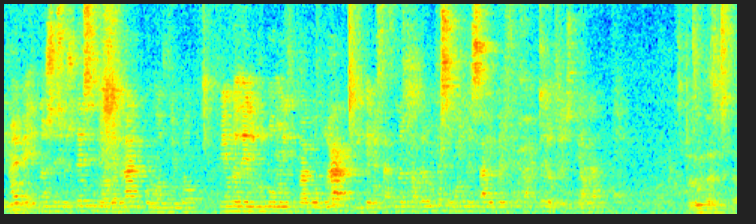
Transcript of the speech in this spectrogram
19. No sé si usted, señor Bernal, como miembro, del Grupo Municipal Popular y que me está haciendo esta pregunta, seguro que sabe perfectamente de lo que le estoy hablando. Pregunta es esta.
